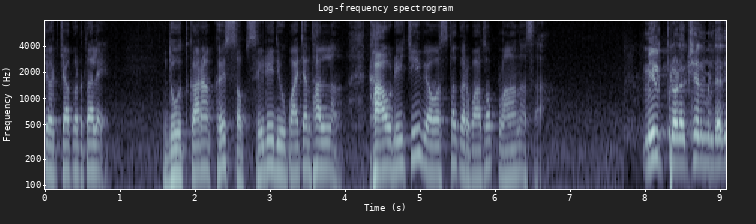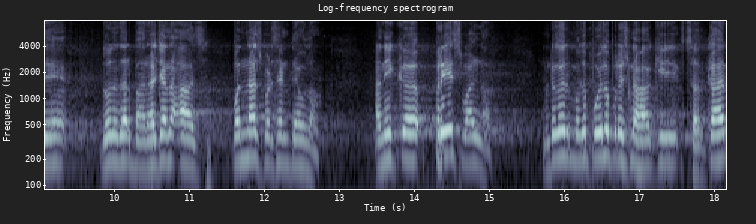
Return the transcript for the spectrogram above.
चर्चा करतले. दुधकारांक खंय सबसिडी दिवपाचें थारलां खावडीची वेवस्था करपाचो प्लान आसा मिल्क प्रोडक्शन म्हणटा तें दोन हजार बाराच्यान आज पन्नास पर्सेंट देंवलां. आनीक प्रेस वाडला म्हणटकर म्हजो पयलो प्रश्न आहा की सरकार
